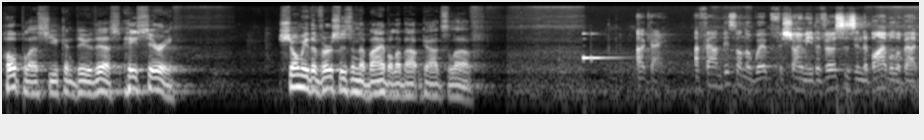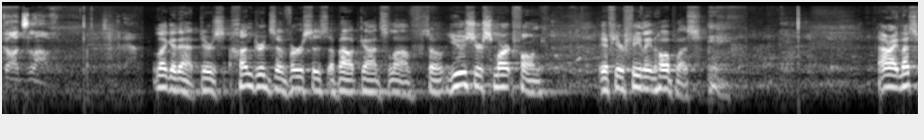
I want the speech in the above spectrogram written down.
hopeless, you can do this. Hey, Siri, show me the verses in the Bible about God's love. Okay, I found this on the web for Show Me the verses in the Bible about God's love. Look at that. There's hundreds of verses about God's love. So use your smartphone if you're feeling hopeless. All right, let's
